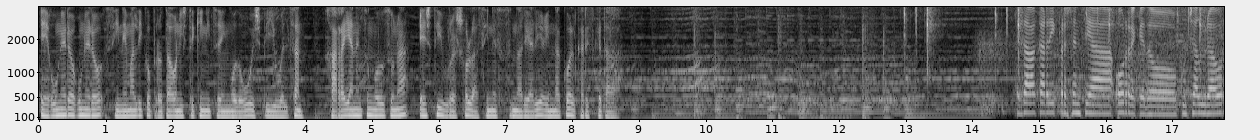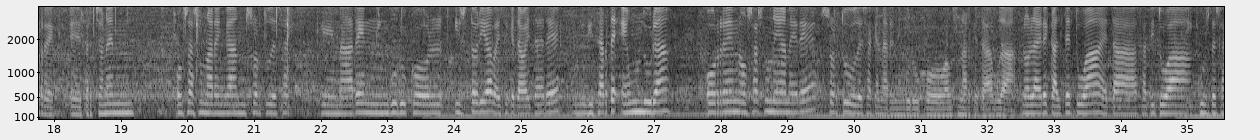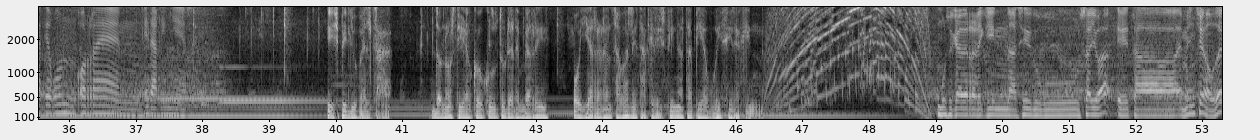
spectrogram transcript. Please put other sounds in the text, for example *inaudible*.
Egunero egunero zinemaldiko protagonistekin hitz egingo dugu ispilu beltzan. Jarraian entzungo duzuna, esti urresola zine zuzendariari egindako elkarrizketa da. Ez da bakarrik presentzia horrek edo kutsadura horrek e, pertsonen osasunarengan sortu dezakenaren inguruko historia, baizik eta baita ere, gizarte ehundura horren osasunean ere sortu dezakenaren inguruko hausnarketa. da, nola ere kaltetua eta zatitua ikus dezakegun horren eraginez. Ispilu beltza. Donostiako kulturaren berri, Oier Arantzabal eta Kristina Tapia Buizirekin musika ederrarekin hasi dugu saioa eta hementxe gaude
